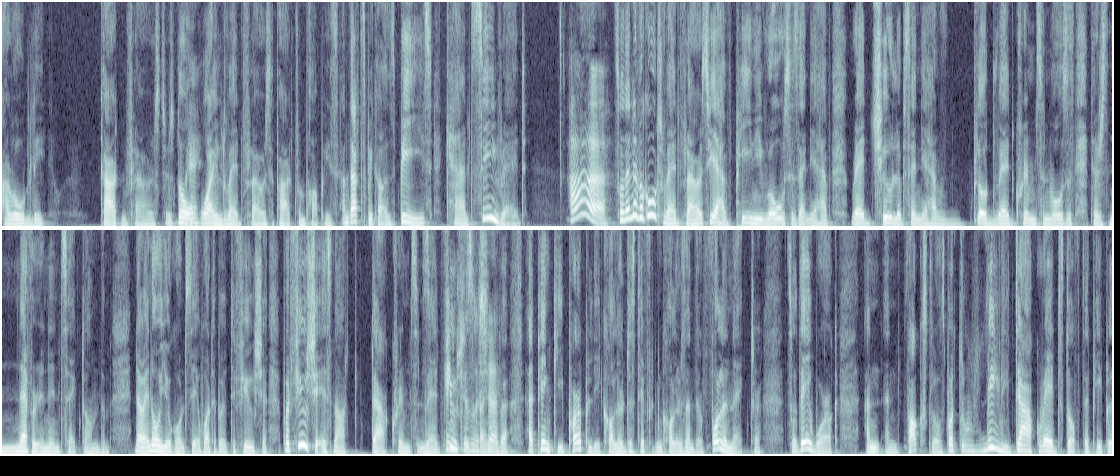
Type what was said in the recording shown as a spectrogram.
are only garden flowers. There's no Okay. wild red flowers apart from poppies. And that's because bees can't see red. Ah, So they never go to red flowers. So you have peony roses and you have red tulips and you have blood red crimson roses. There's never an insect on them. Now I know you're going to say, what about the fuchsia? But fuchsia is not dark crimson red. pink, fuchsia is isn't it? kind of a, a pinky purpley colour, just different colours and they're full of nectar. So they work and, and foxgloves. But the really dark red stuff that people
